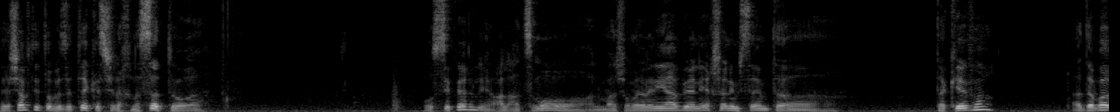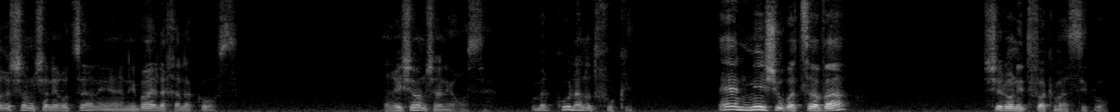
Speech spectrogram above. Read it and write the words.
וישבתי איתו באיזה טקס של הכנסת תורה. הוא סיפר לי על עצמו, על מה שהוא אומר לי, אני אבי, אני איך שאני מסיים את, ה... את הקבע, הדבר הראשון שאני רוצה, אני, אני בא אליך לקורס. הראשון שאני עושה. הוא אומר, כולנו דפוקים. אין מישהו בצבא שלא נדפק מהסיפור.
